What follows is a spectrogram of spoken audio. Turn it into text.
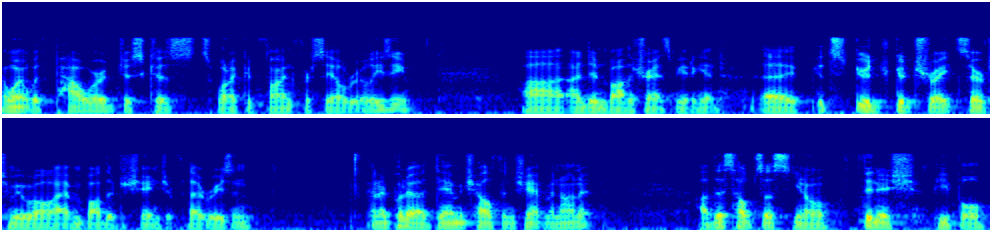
I went with powered just because it's what I could find for sale real easy. Uh, I didn't bother transmuting it. Uh, it's good, good trait, served to me well. I haven't bothered to change it for that reason. And I put a damage health enchantment on it. Uh, this helps us, you know, finish people,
